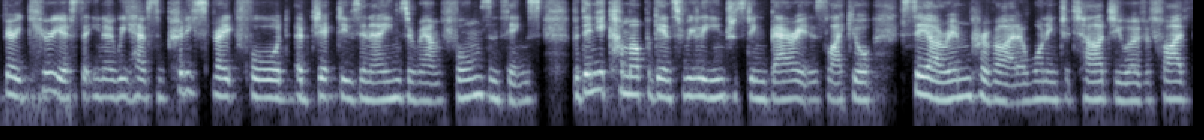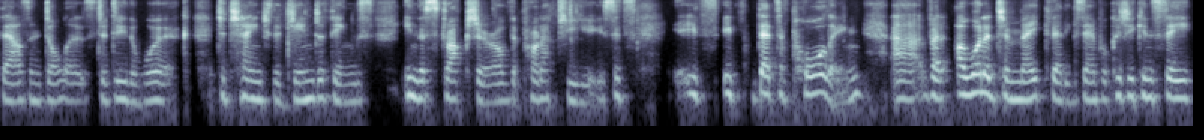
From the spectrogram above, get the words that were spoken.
very curious that you know we have some pretty straightforward objectives and aims around forms and things but then you come up against really interesting barriers like your crm provider wanting to charge you over $5000 to do the work to change the gender things in the structure of the product you use. It's it's it's that's appalling uh, but i wanted to make that example because you can see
